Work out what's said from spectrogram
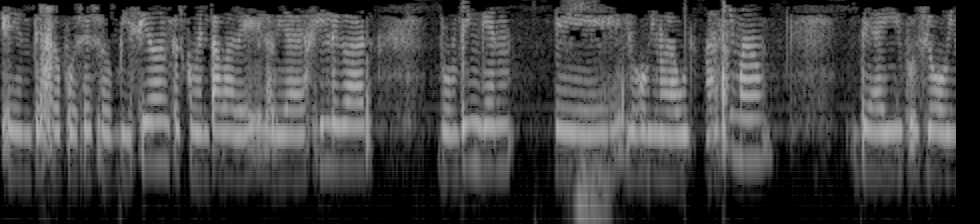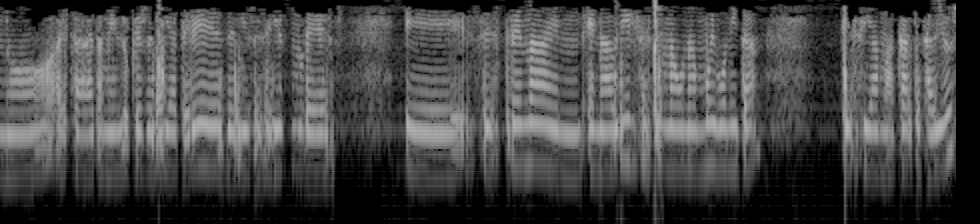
empezó pues eso, Visión, que os comentaba de la vida de Hildegard, von Wingen, eh, luego vino La Última Cima, de ahí pues luego vino hasta también lo que os decía Terés, de Dioses y eh, se estrena en, en abril, se estrena una muy bonita que se llama Cartas a Dios,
